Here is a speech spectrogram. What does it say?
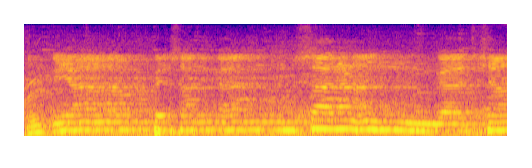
द्वितीयापि सङ्गं शरणं गच्छामि।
